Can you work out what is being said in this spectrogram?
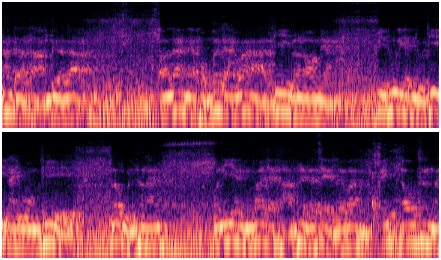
น่าจะสามเดือนแล้วตอนแรกเนี่ยผมเข้าใจว่าที่ระนองเนี่ยมีทุเรียนอยู่ที่ในวงที่ละอุ่นเท่านั้น วันนี้ยังว่าจะถามท่านเกษตรเลยว่าเฮ้ยเราท่านมา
